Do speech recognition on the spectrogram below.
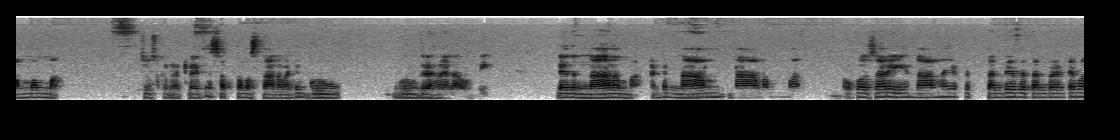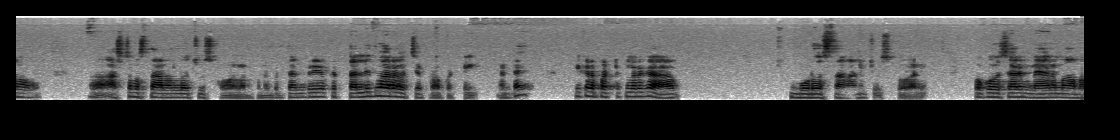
అమ్మమ్మ చూసుకున్నట్లయితే సప్తమ స్థానం అంటే గురువు. గురుగ్రహం ఎలా ఉంది? లేదా నానమ్మ అంటే నాన్ నానమ్మ ఒక్కోసారి నాన్న యొక్క తండ్రి యొక్క తండ్రి అంటే మనం అష్టమ స్థానంలో చూసుకోవాలనుకున్నాం. ఇప్పుడు తండ్రి యొక్క తల్లి ద్వారా వచ్చే ప్రాపర్టీ అంటే ఇక్కడ పర్టికులర్గా మూడో స్థానాన్ని చూసుకోవాలి. ఒక్కోసారి మేనమామ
